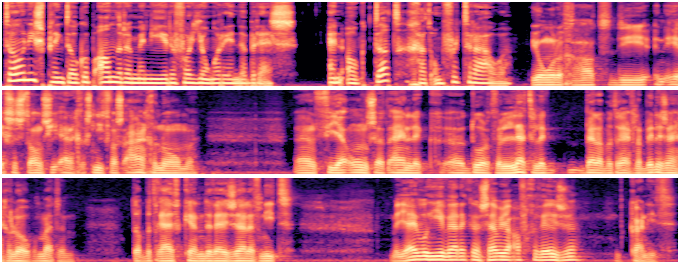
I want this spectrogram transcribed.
Tony springt ook op andere manieren voor jongeren in de bres. En ook dat gaat om vertrouwen. Jongeren gehad die in eerste instantie ergens niet was aangenomen. En via ons uiteindelijk, uh, doordat we letterlijk bij dat bedrijf naar binnen zijn gelopen met hem. Dat bedrijf kenden wij zelf niet. Maar jij wil hier werken, ze hebben je afgewezen. Kan niet.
